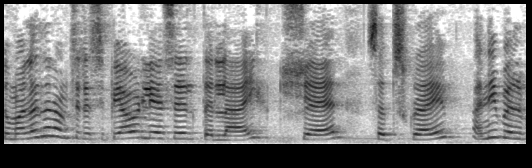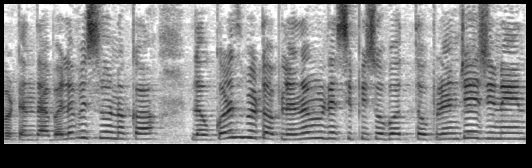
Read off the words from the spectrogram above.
तुम्हाला जर आमची रेसिपी आवडली असेल तर लाईक शेअर सबस्क्राईब आणि बेल बटन दाबायला विसरू नका. लवकरच भेटू आपल्या नवीन रेसिपीसोबत तोपर्यंत जय जिनेन.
